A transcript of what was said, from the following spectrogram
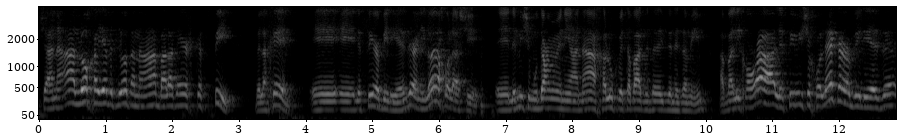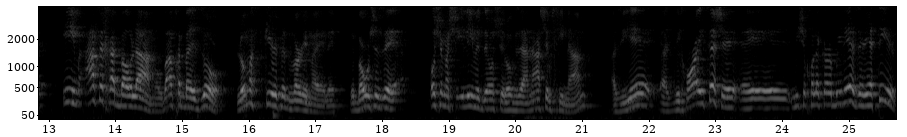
שהנאה לא חייבת להיות הנאה בעלת ערך כספי, ולכן אה, אה, לפי רבי אליעזר אני לא יכול להשיל אה, למי שמודר ממני ההנאה חלוק וטבעת וטלית ונזמים, אבל לכאורה לפי מי שחולק על רבי אליעזר, אם אף אחד בעולם או אף אחד באזור לא מזכיר את הדברים האלה, וברור שזה או שמשאילים את זה או שלא, וזה הנאה של חינם, אז יהיה, אז לכאורה יצא שמי שחולק על רבי אליעזר יתיר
